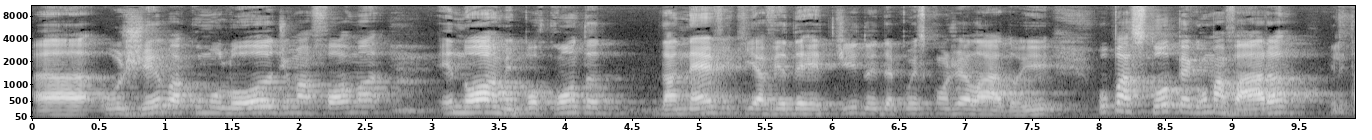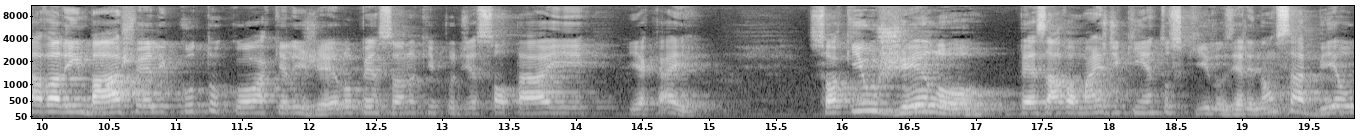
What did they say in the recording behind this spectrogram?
uh, o gelo acumulou de uma forma enorme por conta da neve que havia derretido e depois congelado. E o pastor pegou uma vara, ele estava ali embaixo e ele cutucou aquele gelo pensando que podia soltar e ia cair. Só que o gelo pesava mais de 500 quilos e ele não sabia o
